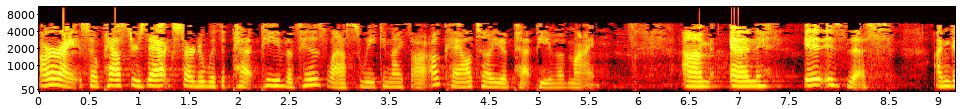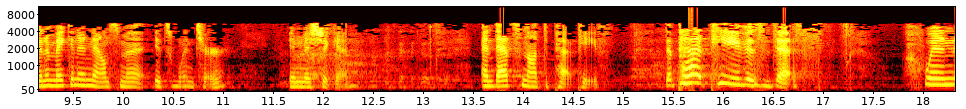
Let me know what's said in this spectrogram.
All right, so Pastor Zach started with a pet peeve of his last week, and I thought, okay, I'll tell you a pet peeve of mine. Um, and it is this. I'm going to make an announcement. It's winter in Michigan. And that's not the pet peeve. The pet peeve is this. When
